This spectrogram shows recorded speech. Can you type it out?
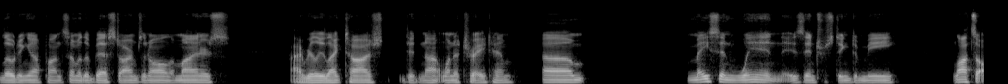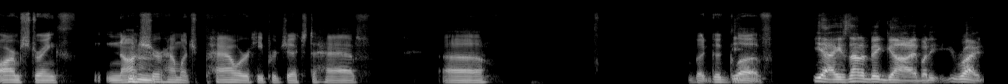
loading up on some of the best arms in all the minors. I really like Taj. Did not want to trade him. Um, Masyn Winn is interesting to me. Lots of arm strength. Not Mhm. sure how much power he projects to have. Uh, but good glove. Yeah, he's not a big guy, but he, right.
